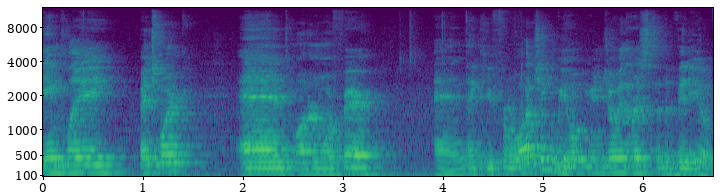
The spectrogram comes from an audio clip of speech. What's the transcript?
gameplay benchmark and Modern Warfare. And thank you for watching. We hope you enjoy the rest of the video.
